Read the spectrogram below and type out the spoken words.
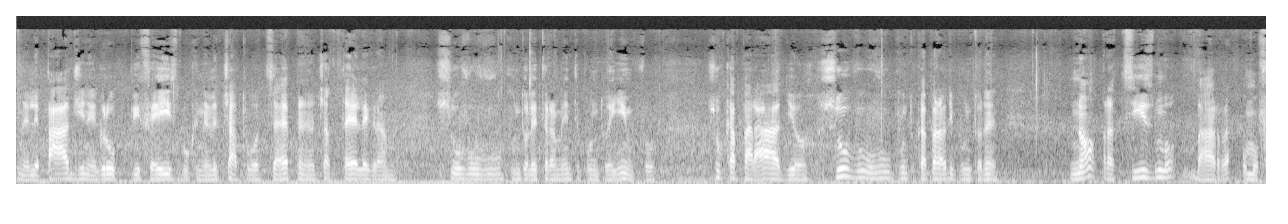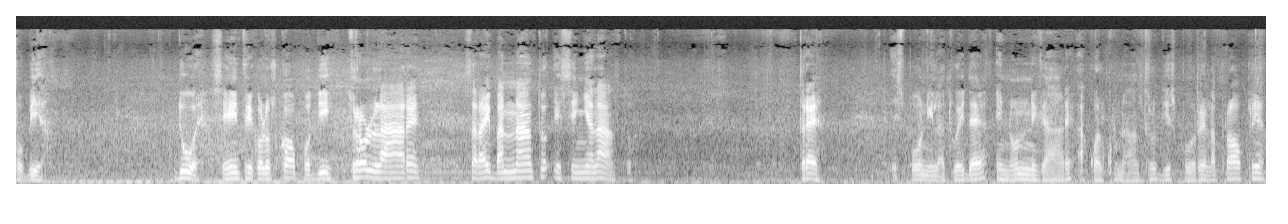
nelle pagine, gruppi Facebook, nelle chat WhatsApp, nelle chat Telegram, su www.letteralmente.info, su Caparadio, su www.caparadio.net. No razzismo barra omofobia. 2. Se entri con lo scopo di trollare, sarai bannato e segnalato. 3. Esponi la tua idea e non negare a qualcun altro di esporre la propria.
